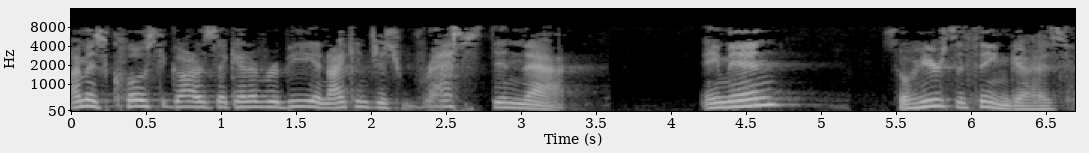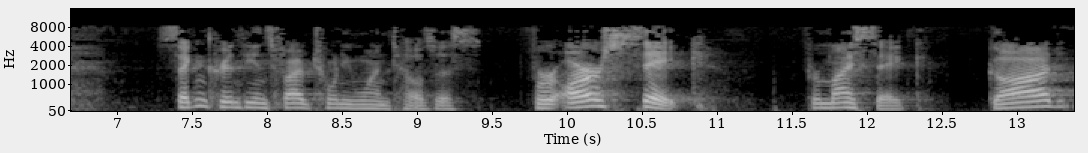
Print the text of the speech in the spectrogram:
I'm as close to God as I could ever be, and I can just rest in that. Amen? So here's the thing, guys. 2 Corinthians 5.21 tells us, For our sake, for my sake, God,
